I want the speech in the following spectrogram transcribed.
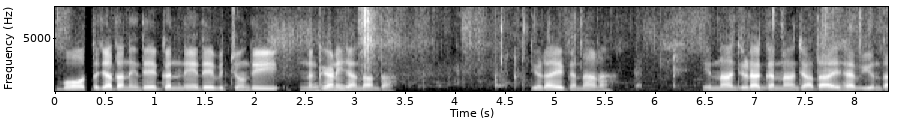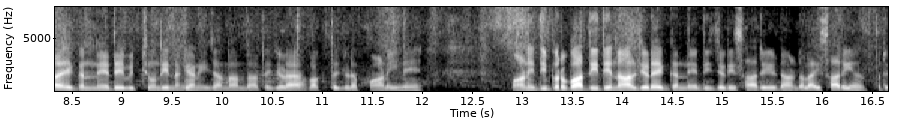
ਬਹੁਤ ਜ਼ਿਆਦਾ ਨਹੀਂ ਤੇ ਗੰਨੇ ਦੇ ਵਿੱਚੋਂ ਦੀ ਲੰਘਿਆ ਨਹੀਂ ਜਾਂਦਾ ਹੁੰਦਾ। ਜਿਹੜਾ ਇਹ ਗੰਨਾ ਨਾ ਇੰਨਾ ਜਿਹੜਾ ਗੰਨਾ ਜ਼ਿਆਦਾ ਇਹ ਹੈਵੀ ਹੁੰਦਾ, ਇਹ ਗੰਨੇ ਦੇ ਵਿੱਚੋਂ ਦੀ ਲੰਘਿਆ ਨਹੀਂ ਜਾਂਦਾ ਹੁੰਦਾ ਤੇ ਜਿਹੜਾ ਇਸ ਵਕਤ ਜਿਹੜਾ ਪਾਣੀ ਨੇ, ਪਾਣੀ ਦੀ ਬਰਬਾਦੀ ਦੇ ਨਾਲ ਜਿਹੜੇ ਗੰਨੇ ਦੀ ਜਿਹੜੀ ਸਾਰੀ ਡੰਡ ਲਾਈ ਸਾਰੀ ਤਰ-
